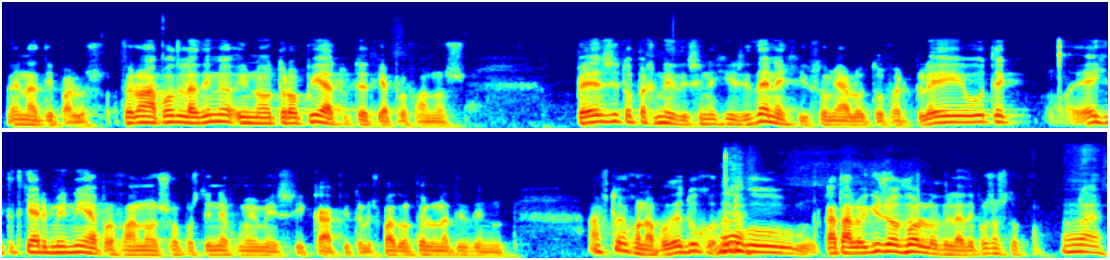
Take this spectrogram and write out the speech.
Δεν είναι αντίπαλος. Θέλω να πω δηλαδή είναι η νοοτροπία του τέτοια προφανώς. Παίζει το παιχνίδι, συνεχίζει. Δεν έχει στο μυαλό του το fair play, ούτε έχει τέτοια ερμηνεία προφανώς όπως την έχουμε εμείς ή κάποιοι τέλος πάντων θέλουν να τη δίνουν. Αυτό έχω να πω. Δεν του, ναι. δεν του καταλογίζω δόλο δηλαδή. Πώς να σου το πω. Ναι.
